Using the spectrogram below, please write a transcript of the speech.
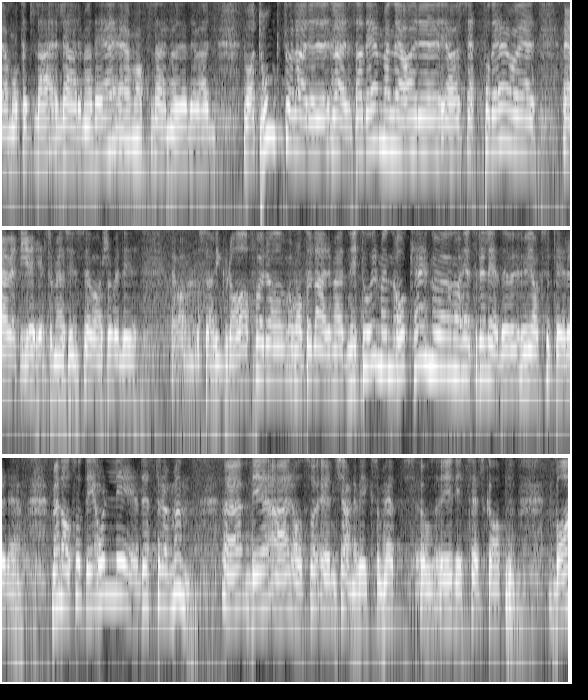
Jeg måtte lære meg det. Lære meg det. Det, var, det, var, tungt å lære, lære, seg det, men jeg har, jeg har, sett på det. Og jeg, jeg vet ikke helt om jeg syns det var så veldig Jeg var særlig glad for å, å, måtte lære meg et nytt ord, men ok, nå, nå heter det Lede. Vi aksepterer det. Men altså, det å lede strømmen, eh, det er altså en kjernevirksomhet i ditt selskap. Hva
